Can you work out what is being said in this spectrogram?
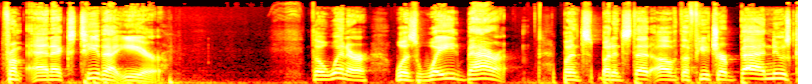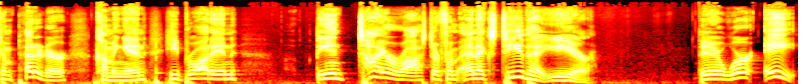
from NXT that year. The winner was Wade Barrett, but, but instead of the future bad news competitor coming in, he brought in the entire roster from NXT that year. There were eight,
